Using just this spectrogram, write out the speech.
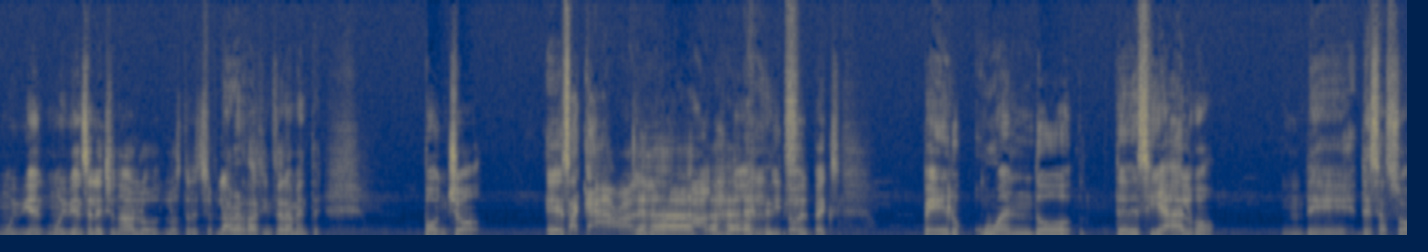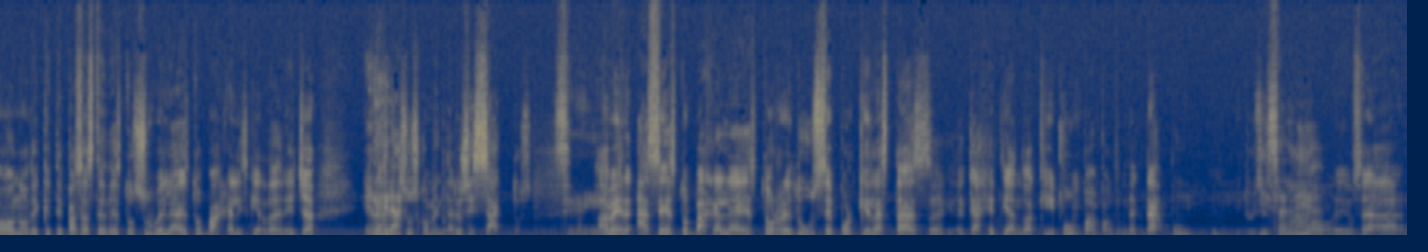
muy bien, muy bien seleccionados los, los tres chefs. La verdad, sinceramente. Poncho es acá. Ajá, y, ajá. todo el, y todo el pex. Pero cuando te decía algo de, de sazón o de que te pasaste de esto, súbele a esto, baja a la izquierda, derecha, eran Era. sus comentarios exactos. Sí. A ver, haz esto, bájale a esto, reduce porque la estás eh, cajeteando aquí, pum, pam, pam, tac, tac, pum. Y, salía. O sea,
